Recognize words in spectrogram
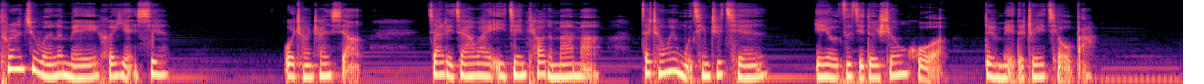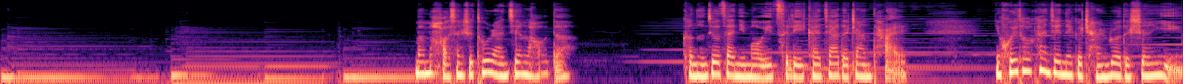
突然去纹了眉和眼线。我常常想，家里家外一肩挑的妈妈，在成为母亲之前，也有自己对生活。对美的追求吧。妈妈好像是突然间老的，可能就在你某一次离开家的站台，你回头看见那个孱弱的身影，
